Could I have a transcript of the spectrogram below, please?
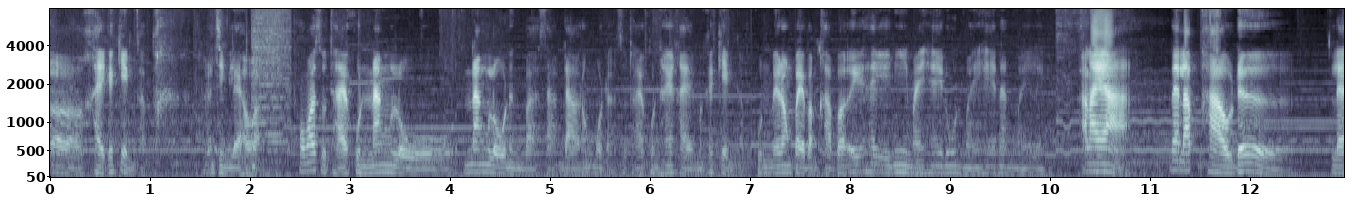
เอ่อใครก็เก่งครับ จริงๆแล้วอะเพ ราะว่าสุดท้ายคุณนั่งโลนั่งโลหนึ่งบาทสามดาวทั้งหมดอะสุดท้ายคุณให้ใครมันก็เก่งครับคุณไม่ต้องไปบังคับว่าเอ้ยให้ไอ้นี่ไหมให้นู่นไหมให้นั่นไหมอะไรอะไรอะได้รับพาวเดอร์และ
